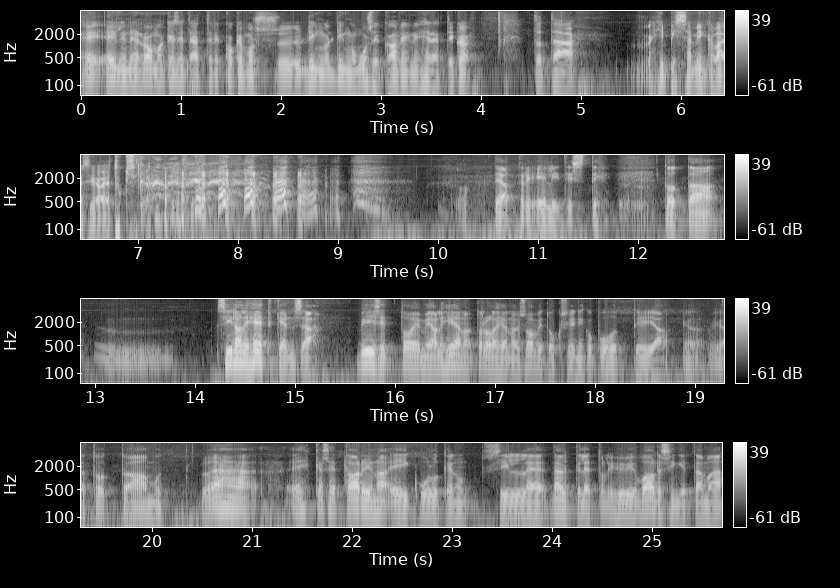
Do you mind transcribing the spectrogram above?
ei, eilinen Rooman käsiteatterin kokemus Dingo, Dingo musikaaliin, niin herättikö tota, hipissä minkälaisia ajatuksia? Teatteri-elitisti. Tota, mm, siinä oli hetkensä. Biisit toimia, oli hieno, todella hienoja sovituksia, niin kuin puhuttiin, ja, ja, ja tota, mutta vähän ehkä se tarina ei kulkenut sille, näyttelijät oli hyvin, varsinkin tämä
